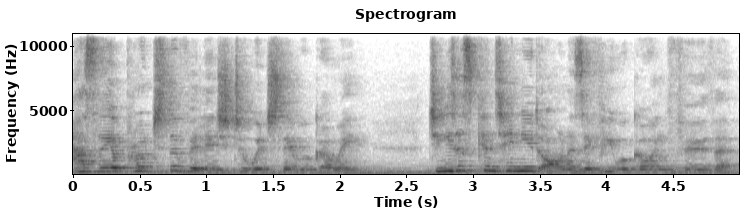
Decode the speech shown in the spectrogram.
As they approached the village to which they were going, Jesus continued on as if he were going further.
